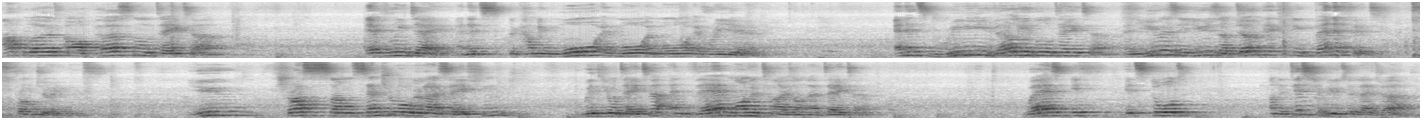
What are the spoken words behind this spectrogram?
upload our personal data every day, and it's becoming more and more and more every year. And it's really valuable data, and you as a user don't actually benefit from doing this. You trust some central organization with your data, and they monetize on that data. Whereas if it's stored on a distributed ledger,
